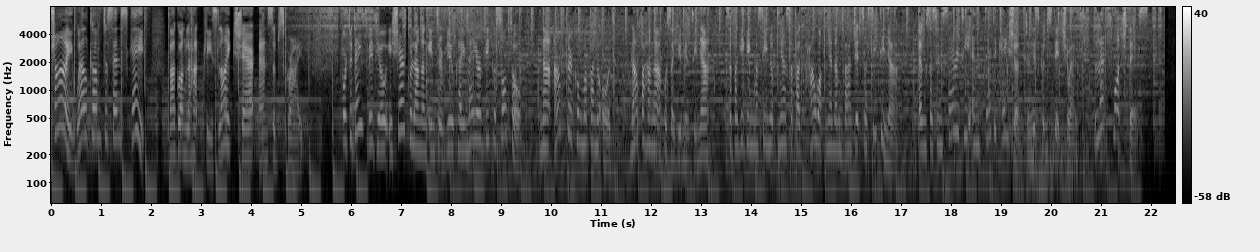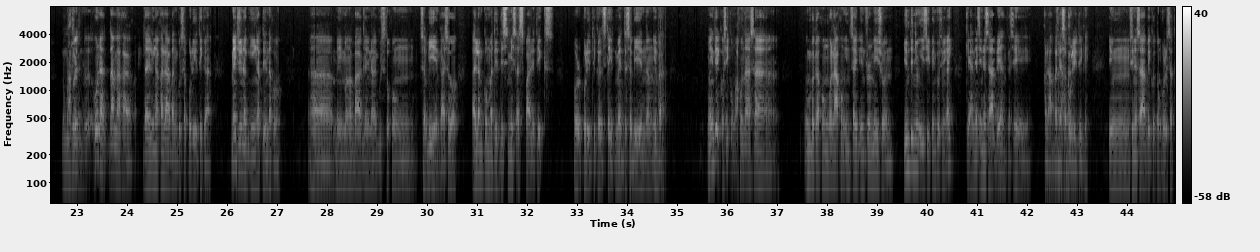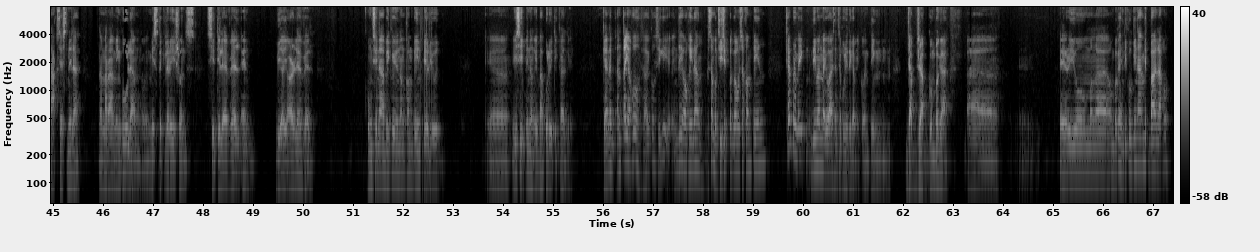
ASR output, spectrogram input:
Shy, welcome to Senscape. Bago ang lahat, please like, share, and subscribe. For today's video, i-share ko lang ang interview kay Mayor Vico Soto na after kong mapanood, napahanga ako sa humility niya, sa pagiging masinop niya sa paghawak niya ng budget sa city niya, ang sa sincerity and dedication to his constituents. Let's watch this. Nung makita una, tama ka. Dahil nga kalaban ko sa politika, medyo nag-ingat din ako. Ah, may mga bagay na gusto kong sabihin, kaso alam kong madidismiss as politics or political statement. Sabihin ng iba. Hindi, kasi kung ako nasa, kumbaga kung wala akong inside information, yun din yung isipin ko. Sabi, Ay, kaya niya sinasabi yan kasi kalaban niya sa politika. eh. Yung sinasabi ko tungkol sa taxes nila, na maraming kulang, o misdeclarations, city level and BIR level. Kung sinabi ko yun ng campaign period, eh, isipin ng iba political eh. Kaya nag-antay ako. Sabi ko, sige, hindi, okay lang. Basta magsisipag ako sa campaign. Siyempre, may, hindi man maiwasan sa politika. May konting jab-jab, kumbaga. Ah, pero yung mga, kumbaga, hindi ko ginamit bala ko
